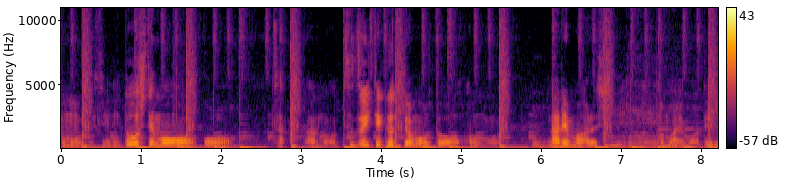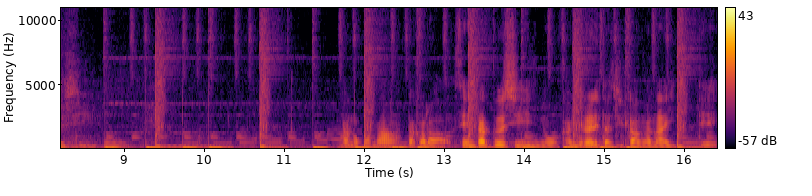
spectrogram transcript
思うんですよね。どうしてもこうさあの続いていくって思うと、うんうん慣れもあるしええ甘えも出るし。うん。なのかな。だから選択肢の限られた時間がないって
